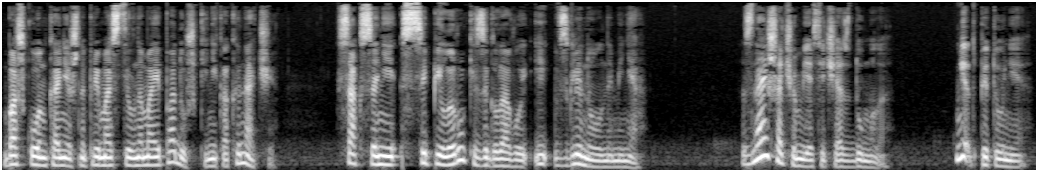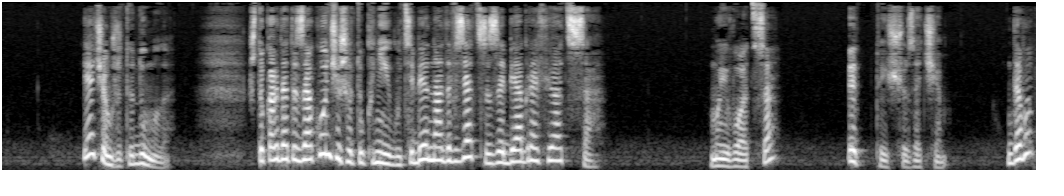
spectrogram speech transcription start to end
башку он, конечно, примостил на моей подушке, никак иначе. Саксони сцепила руки за головой и взглянула на меня. «Знаешь, о чем я сейчас думала?» «Нет, Петуния». «И о чем же ты думала?» «Что когда ты закончишь эту книгу, тебе надо взяться за биографию отца». «Моего отца? Это еще зачем?» «Да вот».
